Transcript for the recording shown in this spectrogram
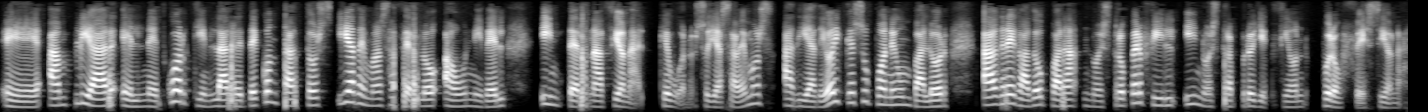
eh, ampliar el networking, la red de contactos y además hacerlo a un nivel internacional, que bueno, eso ya sabemos a día de hoy que supone un valor agregado para nuestro perfil y nuestra proyección profesional.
